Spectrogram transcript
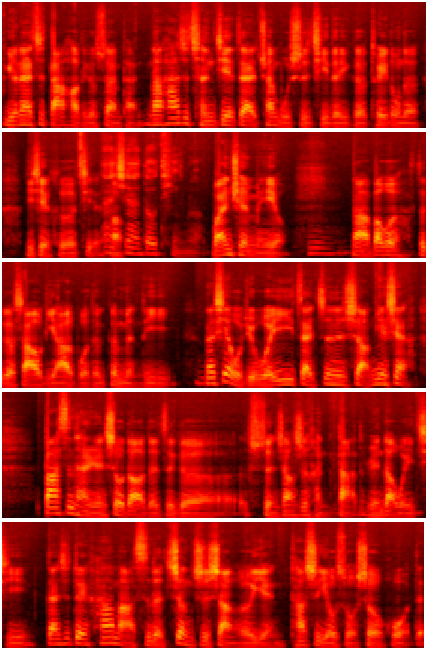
原来是打好的一个算盘，那它是承接在川普时期的一个推动的一些和解，但现在都停了，完全没有。嗯，那包括这个沙乌地阿拉伯的根本利益。那现在我觉得唯一在政治上，因为现在巴斯坦人受到的这个损伤是很大的人道危机，但是对哈马斯的政治上而言，他是有所收获的。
